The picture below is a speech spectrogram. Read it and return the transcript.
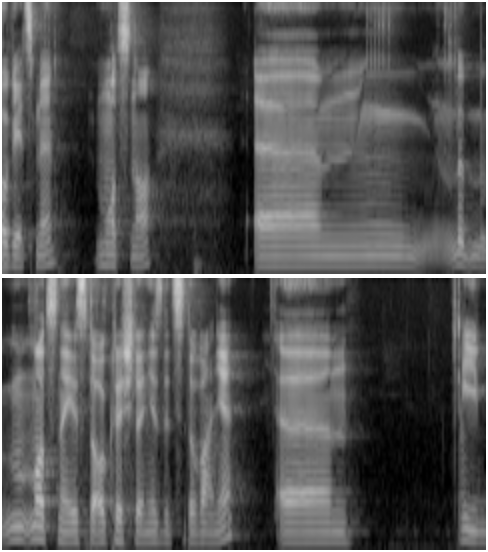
powiedzmy, mocno. Mocne jest to określenie zdecydowanie. I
